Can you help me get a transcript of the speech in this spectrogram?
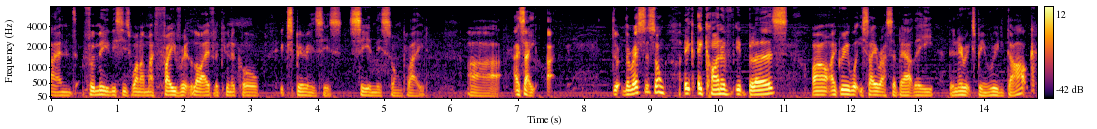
And for me, this is one of my favourite live Lacuna Coil experiences. Seeing this song played. Uh, I say, the, the rest of the song, it, it kind of it blurs. Uh, I agree with what you say, Russ, about the the lyrics being really dark,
